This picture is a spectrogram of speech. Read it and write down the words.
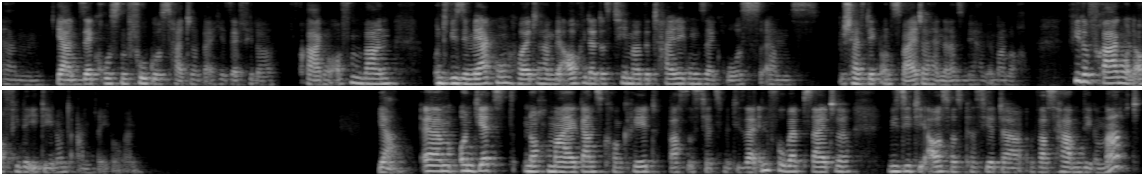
ähm, ja, einen sehr großen Fokus hatte, weil hier sehr viele Fragen offen waren. Und wie Sie merken, heute haben wir auch wieder das Thema Beteiligung sehr groß. Es beschäftigt uns weiterhin. Also wir haben immer noch viele Fragen und auch viele Ideen und Anregungen. Ja, und jetzt nochmal ganz konkret, was ist jetzt mit dieser Info-Webseite? Wie sieht die aus? Was passiert da? Was haben wir gemacht?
